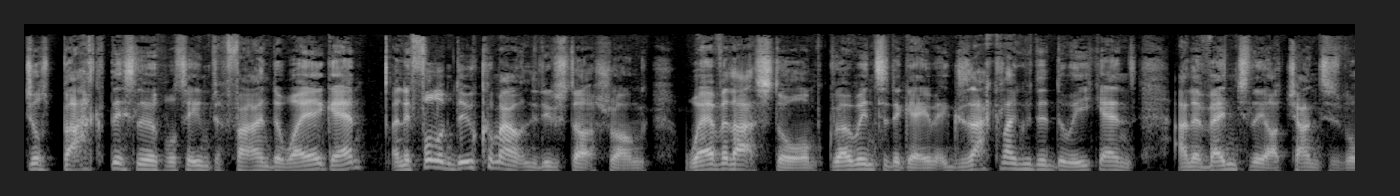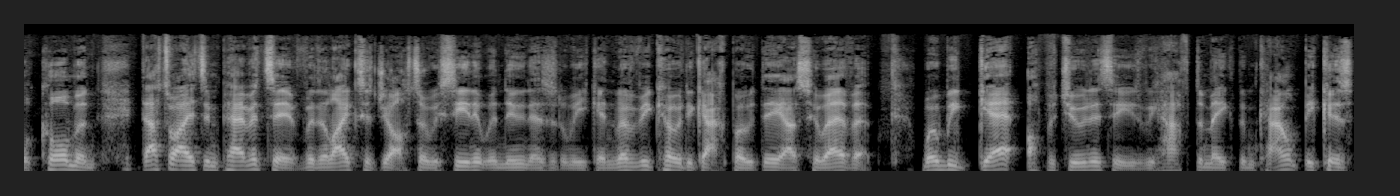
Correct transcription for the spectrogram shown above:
just back this Liverpool team to find a way again. And if Fulham do come out and they do start strong, weather that storm, grow into the game exactly like we did the weekend, and eventually our chances will come. And that's why it's imperative with the likes of Jota. We've seen it with Nunez at the weekend, whether we Cody Gakpo, Diaz, whoever. When we get opportunities, we have to make them count because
